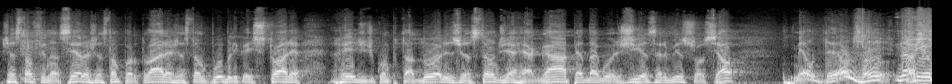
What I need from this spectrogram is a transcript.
gestão financeira, gestão portuária, gestão pública, história, rede de computadores, gestão de RH, pedagogia, serviço social. Meu Deus, hein? Não, Mas eu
